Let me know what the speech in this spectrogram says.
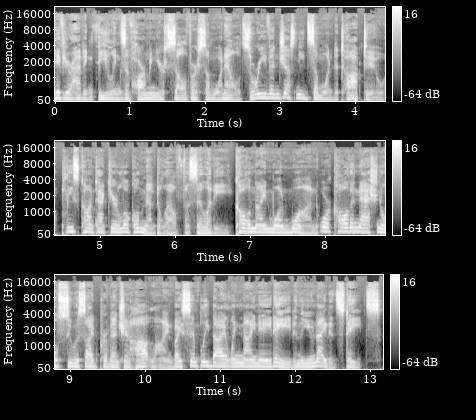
If you're having feelings of harming yourself or someone else, or even just need someone to talk to, please contact your local mental health facility. Call 911 or call the National Suicide Prevention Hotline by simply dialing 988 in the United States.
